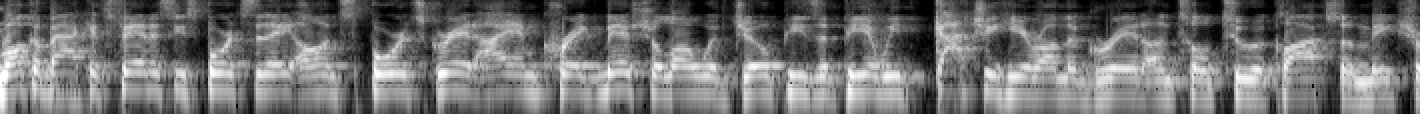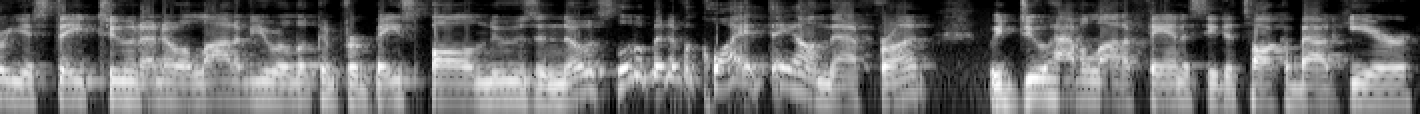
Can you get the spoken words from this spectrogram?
Welcome back. It's Fantasy Sports Today on Sports Grid. I am Craig Mish along with Joe Pisapia. We've got you here on the grid until 2 o'clock, so make sure you stay tuned. I know a lot of you are looking for baseball news and notes. A little bit of a quiet day on that front. We do have a lot of fantasy to talk about here.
